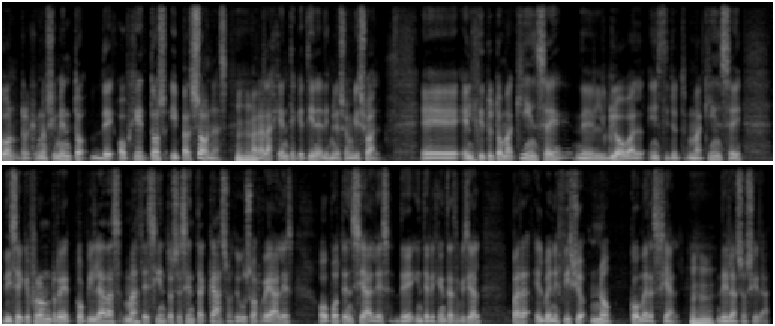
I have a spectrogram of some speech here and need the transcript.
con reconocimiento de objetos y personas para la gente que tiene disminución visual. Eh, el Instituto McKinsey, del Global Institute McKinsey, dice que fueron recopiladas más de 160 casos de usos reales o potenciales de inteligencia artificial para el beneficio no comercial de la sociedad.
